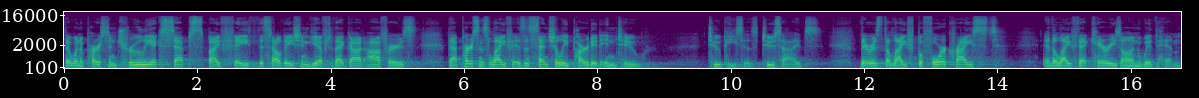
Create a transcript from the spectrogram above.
that when a person truly accepts by faith the salvation gift that God offers, that person's life is essentially parted into two pieces, two sides. There is the life before Christ and the life that carries on with him.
